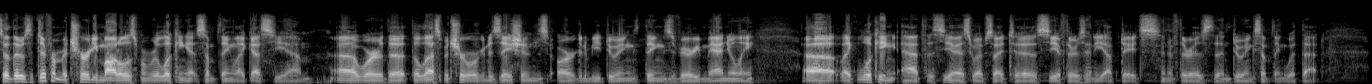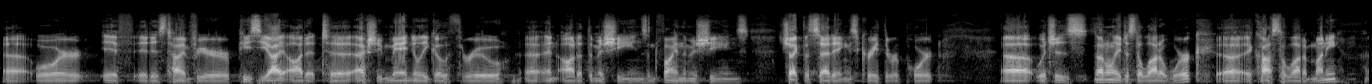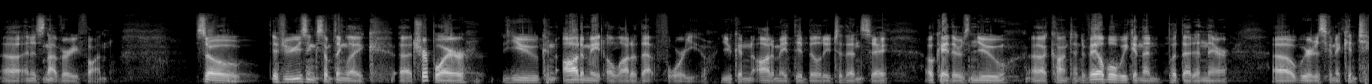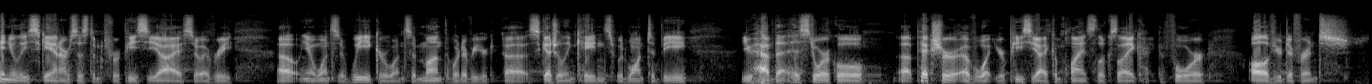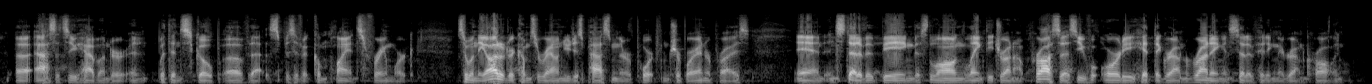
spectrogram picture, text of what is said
So there's a different maturity models when we're looking at something like SCM, uh, where the, the less mature organizations are going to be doing things very manually, uh, like looking at the CIS website to see if there's any updates, and if there is, then doing something with that. Uh, or if it is time for your PCI audit to actually manually go through uh, and audit the machines and find the machines, check the settings, create the report, uh, which is not only just a lot of work, uh, it costs a lot of money, and it's not very fun. So if you're using something like uh, Tripwire, you can automate a lot of that for you. You can automate the ability to then say, okay, there's new uh, content available. We can then put that in there. Uh, we're just going to continually scan our system for PCI. So every, uh, you know, once a week or once a month, whatever your uh, scheduling cadence would want to be, you have that historical uh, picture of what your PCI compliance looks like for all of your different Uh, assets you have under and within scope of that specific compliance framework. So when the auditor comes around, you just pass them the report from Tripwire Enterprise. And instead of it being this long, lengthy, drawn out process, you've already hit the ground running instead of hitting the ground crawling.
